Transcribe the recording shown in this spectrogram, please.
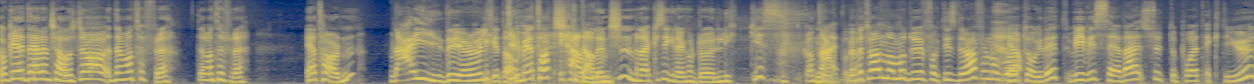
ok, det er en challenge. Den var, den var tøffere. Den var tøffere. Jeg tar den. Nei, det gjør du vel ikke? Jo, men jeg tar Ikke ta challengen, men det er ikke sikkert jeg kommer til å lykkes. Kan tenke på men vet du hva, nå må du faktisk dra, for nå går Ja. toget ditt. Vi vil se deg sutte på et ekte jur,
